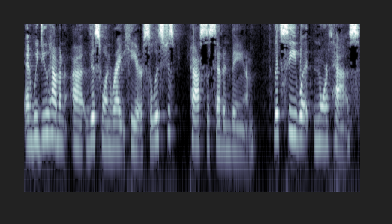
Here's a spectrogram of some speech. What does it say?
And we do have an, uh, this one right here. So let's just pass the seven BAM. Let's see what North has.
